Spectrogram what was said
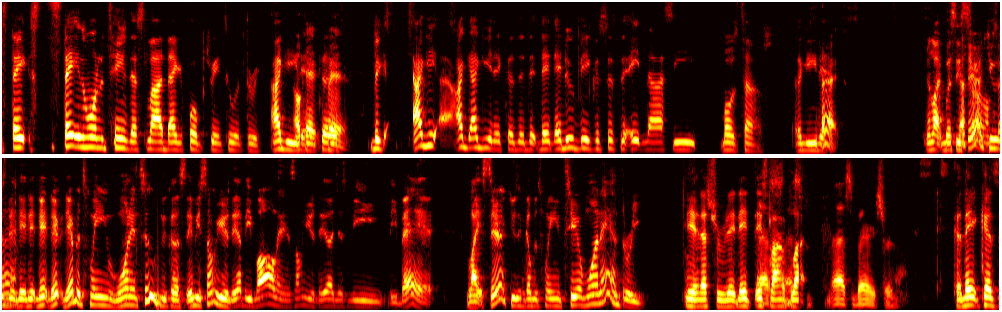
State State is one of the teams that slide back and forth between two and three. I give you Okay, that. fair. big- I get I, I get it because they, they they do be a consistent eight nine seed most times. I give you that. Facts. And like, but see, That's Syracuse, they, they, they, they're, they're between one and two because there be some years they'll be balling, some years they'll just be be bad. Like Syracuse can go between tier one and three. Yeah, that's true. They they, they That's, slide a block that's, that's very true. because they because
